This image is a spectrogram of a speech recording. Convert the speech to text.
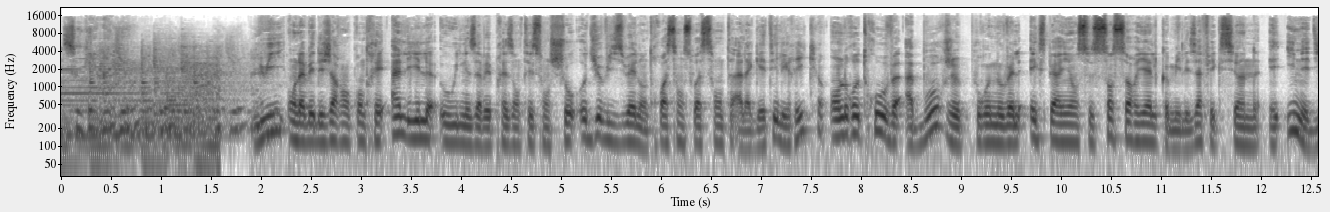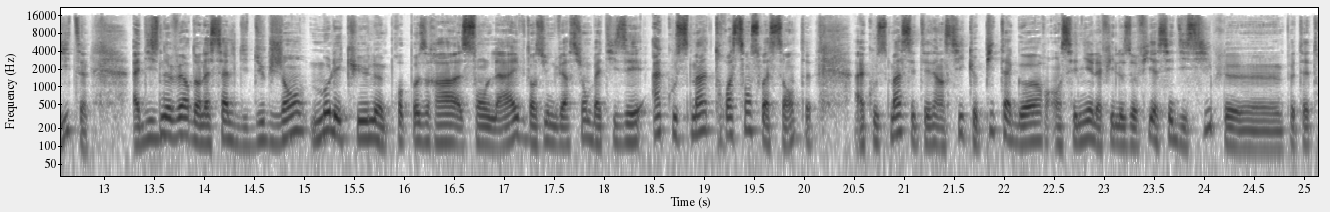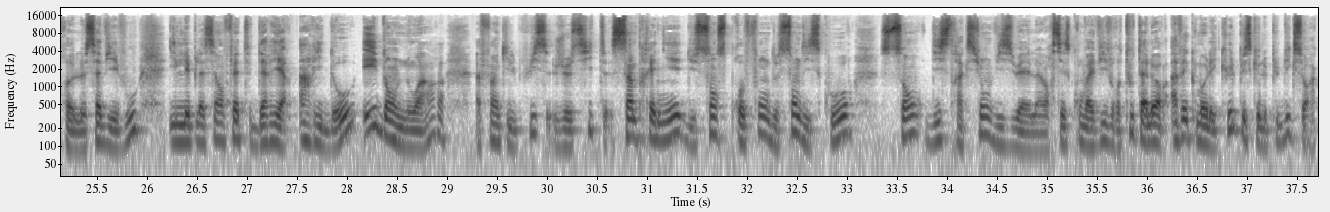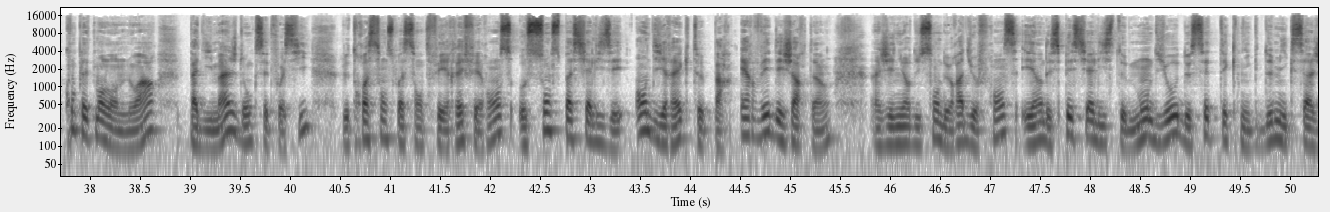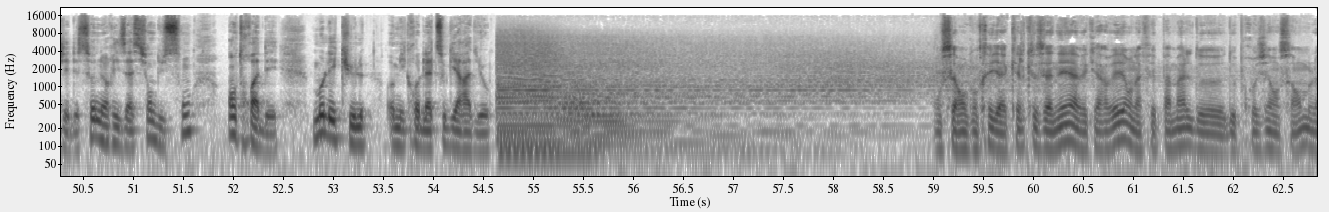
Tsugi Radio. Lui, on l'avait déjà rencontré à Lille où il nous avait présenté son show audiovisuel en 360 à la Gaîté Lyrique. On le retrouve à Bourges pour une nouvelle expérience sensorielle comme il les affectionne et inédite. À 19h dans la salle du Duc Jean, Molécule proposera son live dans une version baptisée Acousma 360. Acousma, c'était ainsi que Pythagore enseignait la philosophie à ses disciples, euh, peut-être le saviez-vous. Il les plaçait en fait derrière un rideau et dans le noir afin qu'ils puissent, je cite, s'imprégner du sens profond de son discours sans distraction visuelle. Alors c'est ce qu'on va vivre tout à l'heure avec Molécule puisque le public sera complètement dans noir, pas d'image donc cette fois-ci. Le 360 fait référence au son spatialisé en direct par Hervé Desjardins, ingénieur du son de Radio France et un des spécialistes mondiaux de cette technique de mixage et de sonorisation du son en 3D. Molécule au micro de la Tsugi Radio. On s'est rencontrés il y a quelques années avec Hervé, on a fait pas mal de, de projets ensemble,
